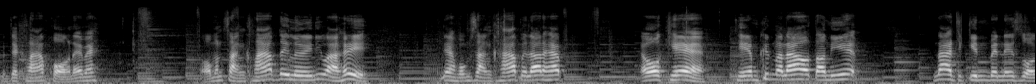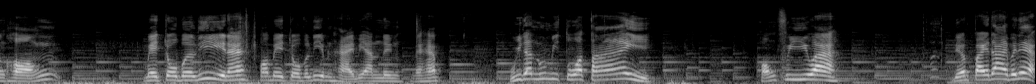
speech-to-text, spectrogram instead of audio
มันจะคราฟของได้ไหมอ๋อ มันสั่งคราฟได้เลยนี่หว่า เฮ้ย เนี่ยผมสั่งคราฟไปแล้วนะครับ โอเค เทมขึ้นมาแล้วตอนนี้น่าจะกินเป็นในส่วนของเมโจเบอร์รี่นะ เพราะเมโจเบอร์รี่มันหายไปอันหนึงนะครับวิด้านนู้นมีตัวตาย ของฟรีว่ะ เดี๋ยวไปได้ไปเนี่ย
